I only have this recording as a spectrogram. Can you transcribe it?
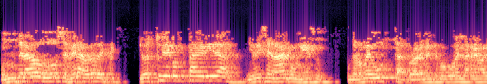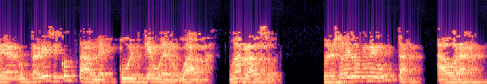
un grado 12, mira, brother, yo estudié contabilidad, yo no hice nada con eso, porque no me gusta, probablemente puedo coger la revalida de contabilidad, soy contable, cool, qué bueno, wow, un aplauso. Pero eso es lo que me gusta. Ahora,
